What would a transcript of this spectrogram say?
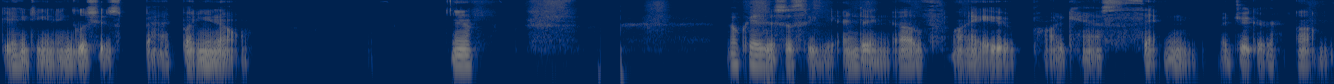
Getting a D in English is bad, but you know. Yeah. Okay, this is the ending of my podcast thing, a jigger. Um,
